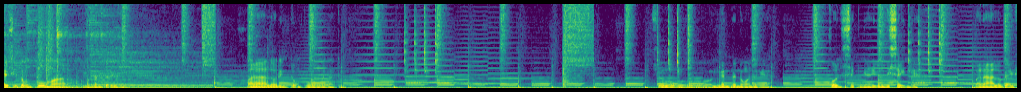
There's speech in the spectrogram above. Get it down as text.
Guys, itong Puma, maganda rin. Panalo rin itong Puma na to. So, ang ganda nung ano niya. Concept niya, yung design niya. Panalo guys.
